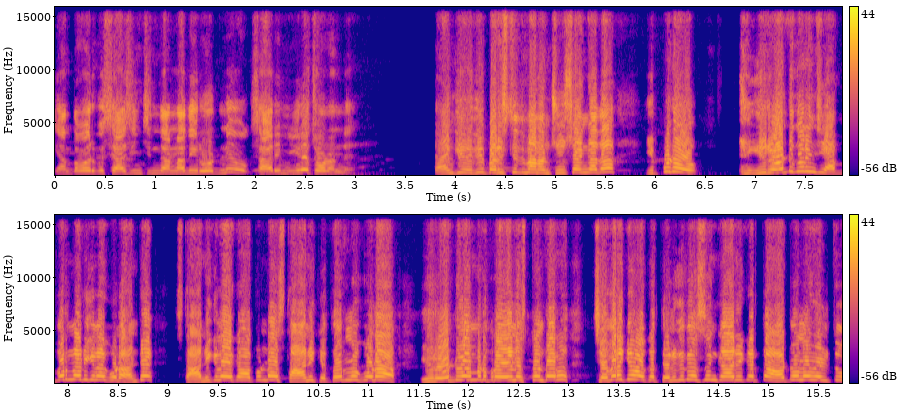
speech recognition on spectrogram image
ఎంతవరకు శాసించింది అన్నది ఈ రోడ్డుని ఒకసారి మీరే చూడండి. థ్యాంక్ యూ ఇది పరిస్థితి మనం చూసాం కదా. ఇప్పుడు ఈ రోడ్డు గురించి ఎవరిని అడిగినా కూడా అంటే స్థానికులే కాకుండా స్థానికేతరులు కూడా ఈ రోడ్డు వెంబడి ప్రయాణిస్తుంటారు. చివరికి ఒక తెలుగుదేశం కార్యకర్త ఆటోలో వెళ్తూ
